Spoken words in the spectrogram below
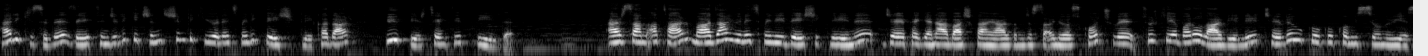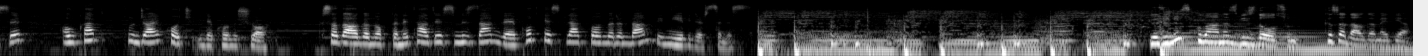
her ikisi de zeytincilik için şimdiki yönetmelik değişikliği kadar büyük bir tehdit değildi. Ersan Atar, maden yönetmeliği değişikliğini CHP Genel Başkan Yardımcısı Ali Özkoç ve Türkiye Barolar Birliği Çevre Hukuku Komisyonu üyesi Avukat Tuncay Koç ile konuşuyor. Kısa Dalga.net adresimizden ve podcast platformlarından dinleyebilirsiniz. Gözünüz kulağınız bizde olsun. Kısa Dalga Medya.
